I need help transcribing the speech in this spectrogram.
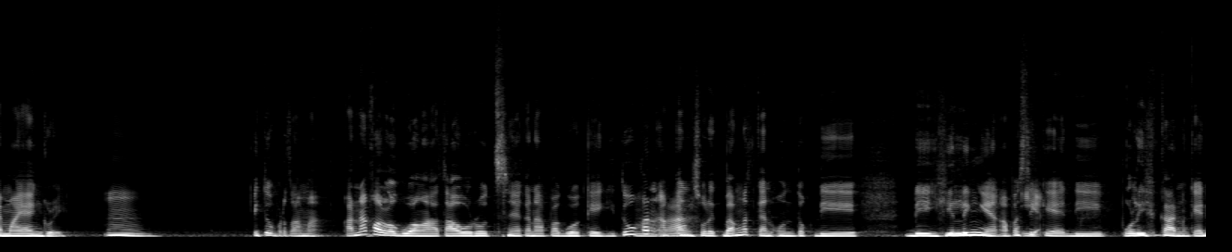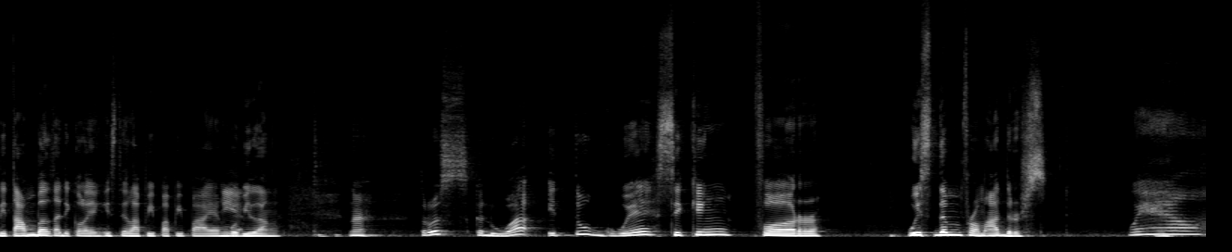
am I angry. Hmm. Itu pertama. Karena kalau gue nggak tahu rootsnya kenapa gue kayak gitu kan akan sulit banget kan untuk di di healingnya apa sih kayak dipulihkan kayak ditambal tadi kalau yang istilah pipa-pipa yang gue bilang. Nah, terus kedua itu gue seeking for wisdom from others. well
